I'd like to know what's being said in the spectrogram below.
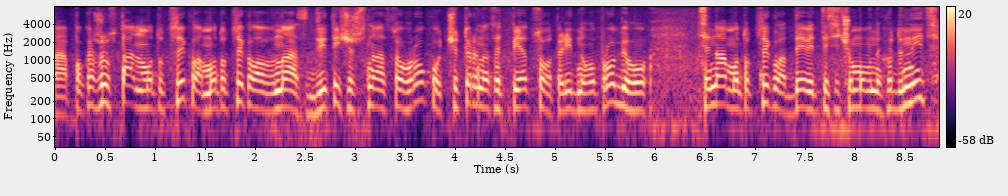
А, Покажу стан мотоцикла. Мотоцикл в нас 2016 року 14500 рідного пробігу. Ціна мотоцикла 9 тисяч умовних одиниць.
